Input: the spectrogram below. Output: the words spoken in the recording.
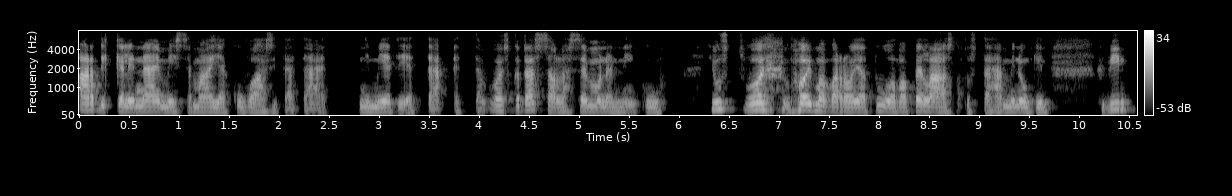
artikkelin näin, missä Maija kuvasi tätä, että niin mietin, että, että voisiko tässä olla semmoinen niin kuin just voimavaroja tuova pelastus tähän minunkin hyvin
